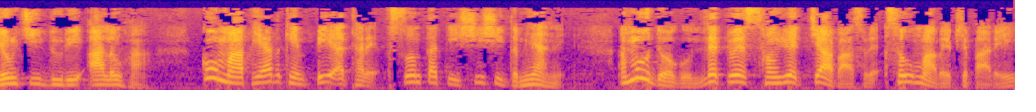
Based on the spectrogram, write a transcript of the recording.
ယုံကြည်သူတွေအားလုံးဟာကို့မှာဘုရားသခင်ပေးအပ်ထားတဲ့အစွန်းတတ္တိရှိရှိသမျှနဲ့ အမှုတော်ကိုလက်တွဲဆောင်ရွက်ကြပါဆိုတဲ့အဆုံးအမပဲဖြစ်ပါတယ်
